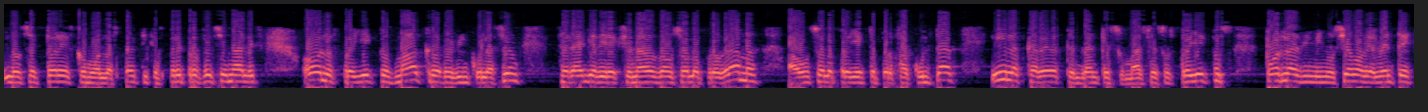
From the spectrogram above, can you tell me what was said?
los sectores como las prácticas preprofesionales o los proyectos macro de vinculación serán ya direccionados a un solo programa, a un solo proyecto por facultad y las carreras tendrán que sumarse a esos proyectos por la disminución obviamente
